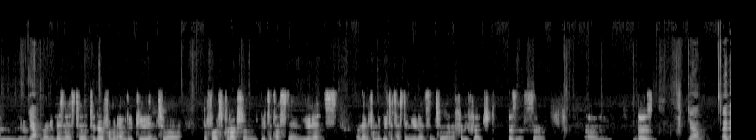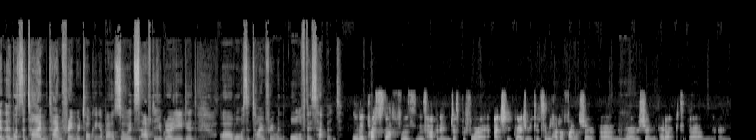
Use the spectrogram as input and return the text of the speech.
you know Yeah. run your business to, to go from an MVP into a, the first production beta testing units and then from the beta testing units into a, a fully fledged business. So um, those Yeah. And, and and what's the time time frame we're talking about? So it's after you graduated. Uh, what was the time frame when all of this happened? all the press stuff was was happening just before I actually graduated. So we had our final show um, mm-hmm. where I was showing the product, um, and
